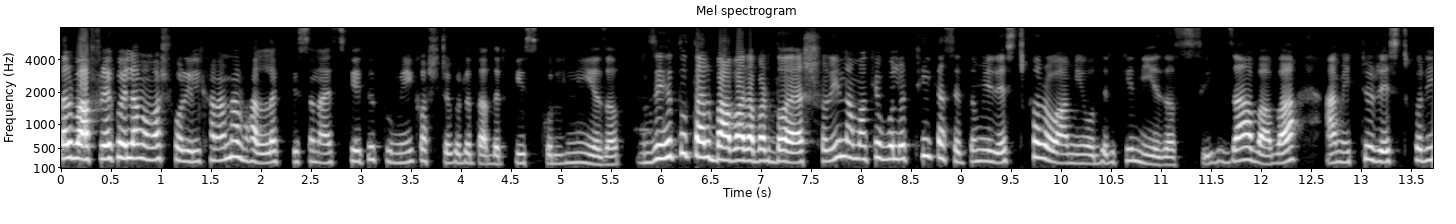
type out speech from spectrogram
তার বাপরে কইলাম, আমার শরীর খানা না ভালো লাগতেছে না। আজকে একটু তুমি কষ্ট করে তাদেরকে স্কুল নিয়ে যাও। যেহেতু তার বাবার আবার দয়ার শরীর, আমাকে বলল, ঠিক আছে, তুমি রেস্ট করো, আমি ওদেরকে নিয়ে যাচ্ছি। যা বাবা, আমি একটু রেস্ট করি,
